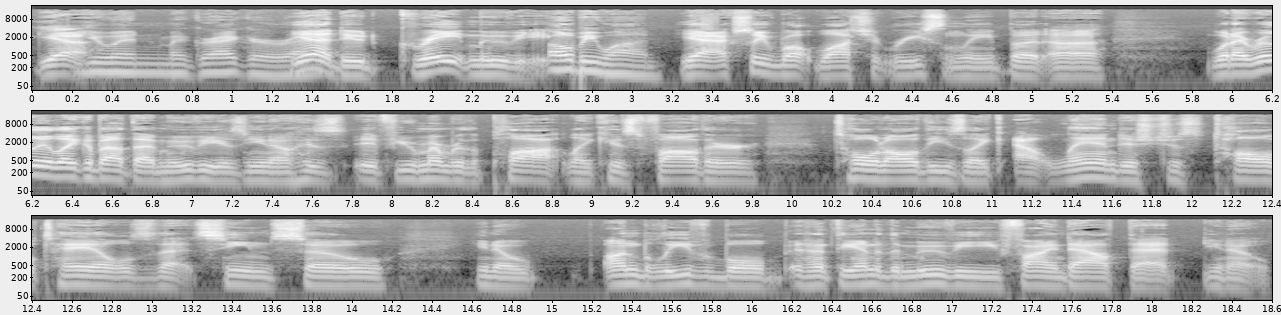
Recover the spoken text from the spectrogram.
Yeah. Ewan McGregor, right? Yeah, dude, great movie. Obi-Wan. Yeah, I actually wa- watched it recently, but uh, what I really like about that movie is, you know, his if you remember the plot, like his father told all these like outlandish, just tall tales that seem so, you know, unbelievable, and at the end of the movie, you find out that you know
